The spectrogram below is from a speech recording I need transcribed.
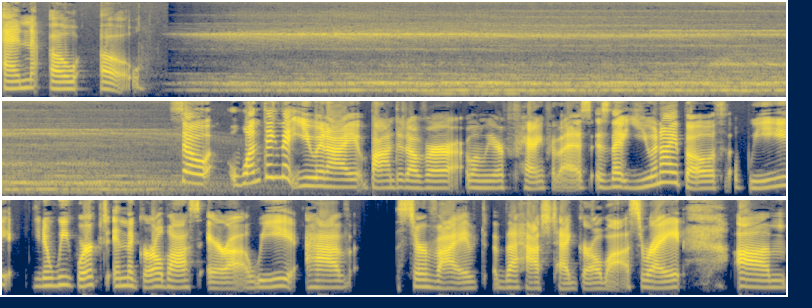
N O O. So, one thing that you and I bonded over when we were preparing for this is that you and I both, we, you know, we worked in the girl boss era. We have survived the hashtag girl boss, right? Um,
